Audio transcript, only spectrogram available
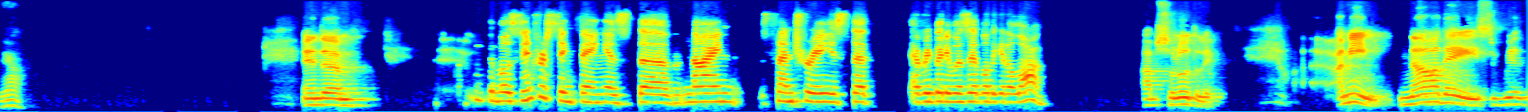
Yeah. And um, the most interesting thing is the nine centuries that everybody was able to get along. Absolutely. I mean, nowadays we,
